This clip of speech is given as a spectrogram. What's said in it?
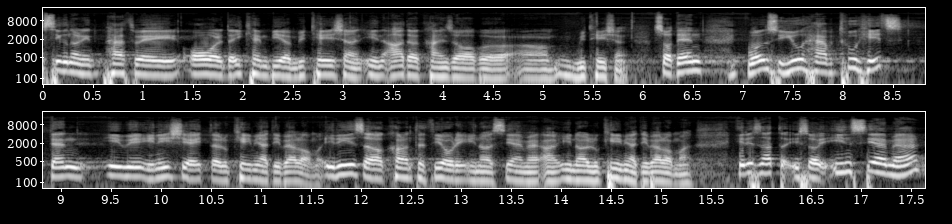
signaling pathway or it can be a mutation in other kinds of uh, um, mutation. So then once you have two hits, then it will initiate the leukemia development. It is a current theory in a CML, uh, in a leukemia development. It is not, so in CML,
